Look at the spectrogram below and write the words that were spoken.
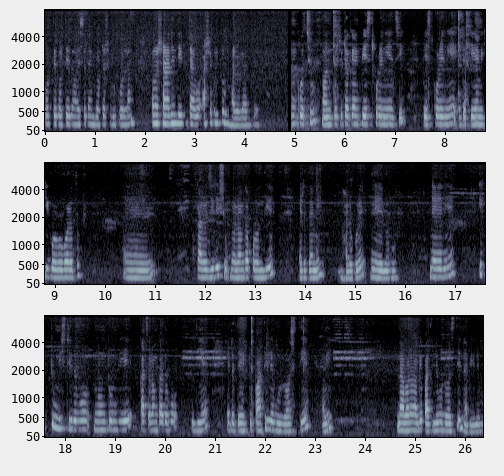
করতে করতে তোমাদের সাথে আমি ব্লগটা শুরু করলাম। তোমরা সারাদিন দেখতে থাকো, আশা করি খুব ভালো লাগবে। কচু, মান কচুটাকে আমি পেস্ট করে নিয়েছি। পেস্ট করে নিয়ে এটাকে আমি কি করব বলো তো? কালো জিরে, শুকনো লঙ্কা, ফোড়ন দিয়ে এটাতে আমি ভালো করে নেড়ে নেব। নেড়ে নিয়ে একটু মিষ্টি দেবো, নুন টুন দিয়ে, কাঁচা লঙ্কা দেবো দিয়ে এটাতে একটু পাতিলেবুর রস দিয়ে আমি নামানোর আগে পাতিলেবুর রস দিয়ে নামিয়ে নেব।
